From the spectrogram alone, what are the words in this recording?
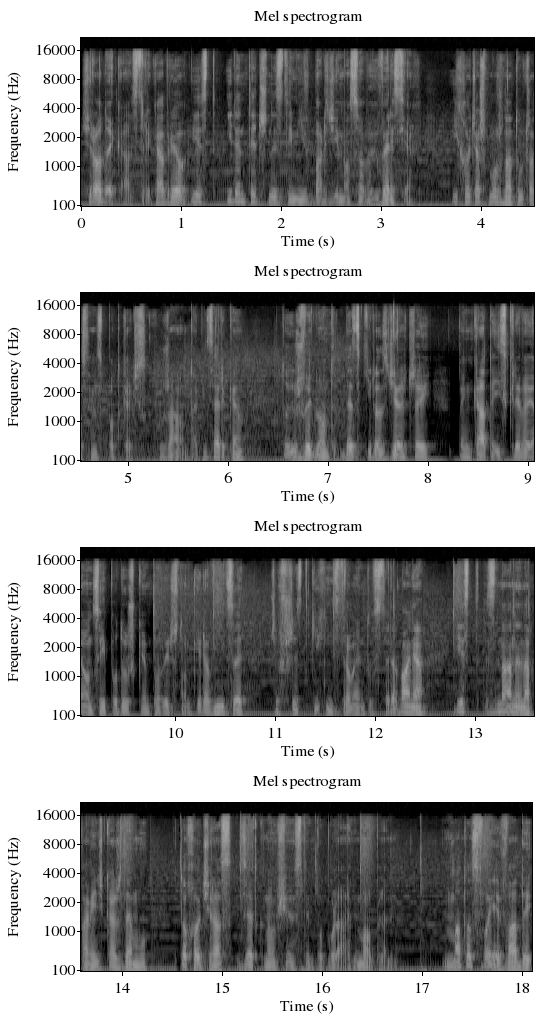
Środek Astry Cabrio jest identyczny z tymi w bardziej masowych wersjach i chociaż można tu czasem spotkać skórzaną tapicerkę, to już wygląd deski rozdzielczej, pękatej skrywającej poduszkę powietrzną kierownicy czy wszystkich instrumentów sterowania jest znany na pamięć każdemu, kto choć raz zetknął się z tym popularnym Oplem. Ma to swoje wady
